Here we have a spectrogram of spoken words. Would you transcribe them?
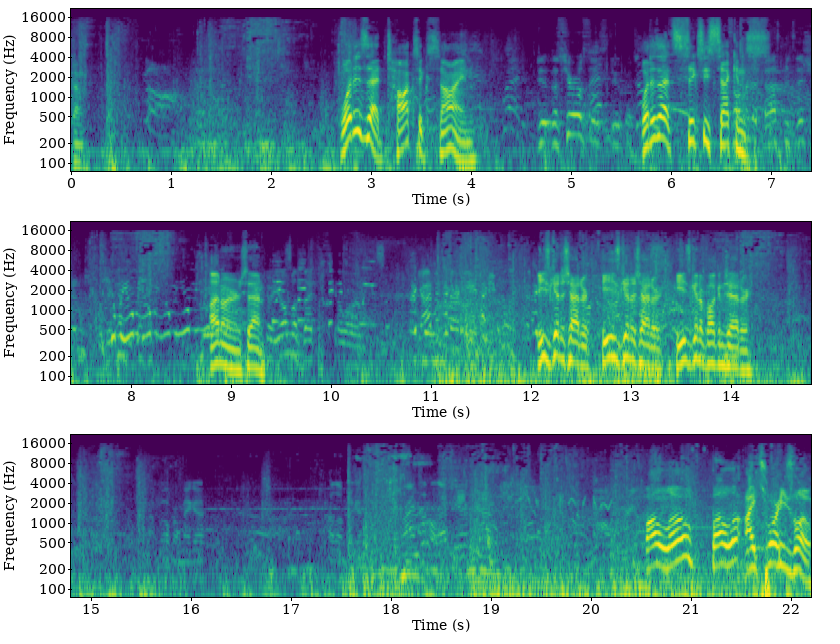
So. What is that toxic sign? Dude, this hero's so stupid. What is that 60 seconds? I don't understand. So you almost actually kill him. Yeah, I'm at 38 people. He's gonna shatter. He's gonna shatter. He's gonna fucking shatter. Go for Mega. I love Mega. Rein's on the left here. Fall low. Fall low. I swear he's low.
